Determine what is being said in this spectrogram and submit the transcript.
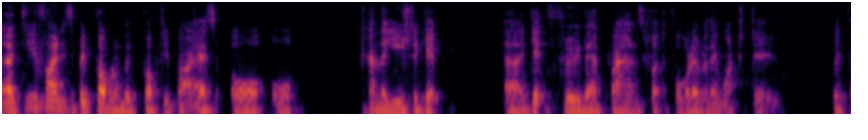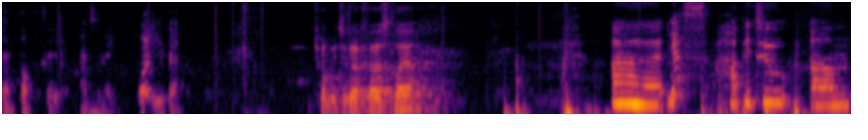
do you find it's a big problem with property buyers, or or can they usually get uh, get through their plans for, for whatever they want to do with their property, Anthony? Well, you there? Do you want me to go first, Leah? Uh, yes, happy to. Um,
